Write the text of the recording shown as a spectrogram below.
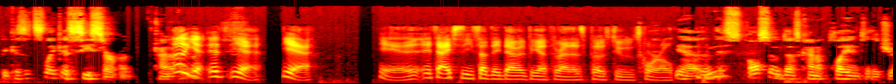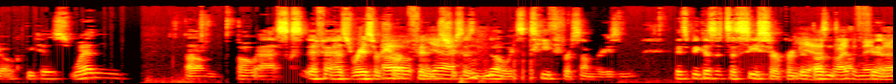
because it's like a sea serpent kind of. oh thing. yeah, it's yeah, yeah, yeah. It's actually something that would be a threat as opposed to squirrel. Yeah, and this also does kind of play into the joke because when Um, Bow asks if it has razor sharp Oh, fins. yeah. She says no, it's teeth for some reason. It's because it's a sea serpent. it doesn't have fins. that?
